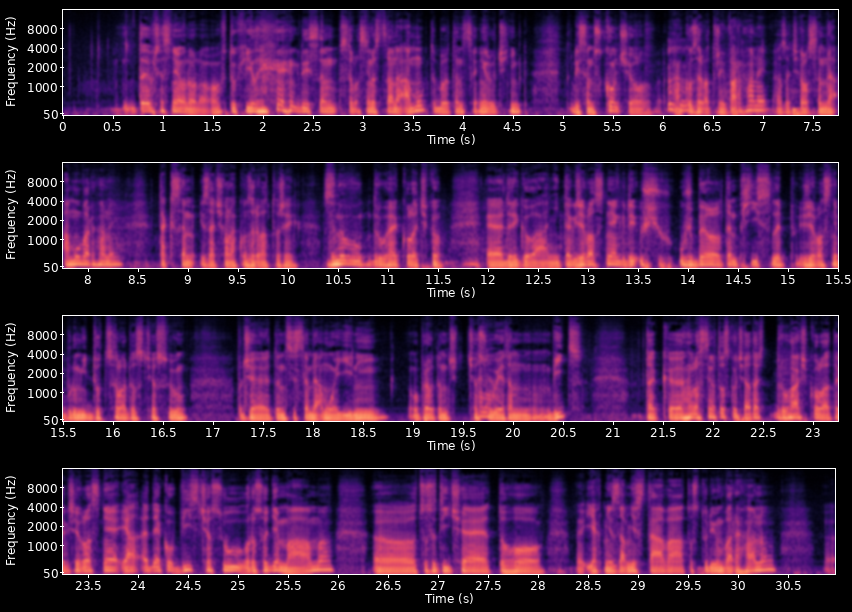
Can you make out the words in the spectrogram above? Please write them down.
To je přesně ono, no. V tu chvíli, kdy jsem se vlastně dostal na AMU, to byl ten stejný ročník, kdy jsem skončil uh-huh. na mhm. konzervatoři Varhany a začal jsem na AMU Varhany, tak jsem i začal na konzervatoři znovu druhé kolečko eh, dirigování. Takže vlastně, kdy už, už byl ten příslip, že vlastně budu mít docela dost času, protože ten systém na AMU je jiný, opravdu tam času ano. je tam víc, tak eh, vlastně na to skočila ta druhá škola, takže vlastně já eh, jako víc času rozhodně mám, eh, co se týče toho, jak mě zaměstnává to studium Varhan,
